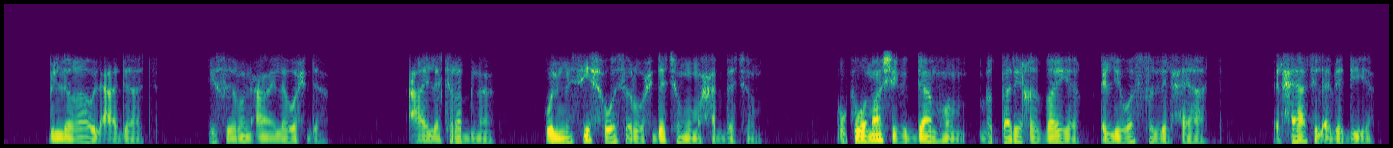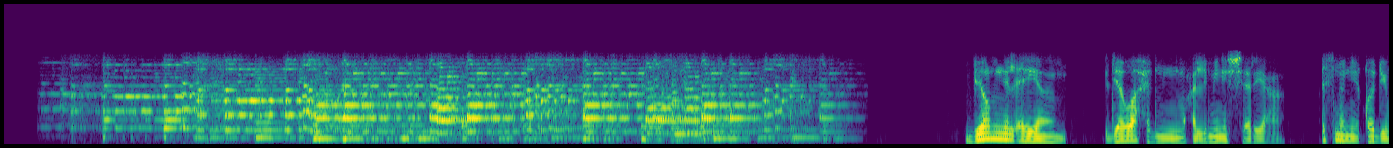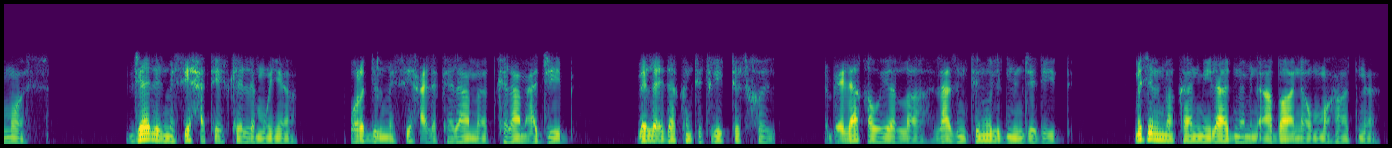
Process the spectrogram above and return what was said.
باللغة والعادات. يصيرون عائلة وحدة عائلة ربنا والمسيح هو سر وحدتهم ومحبتهم وهو ماشي قدامهم بالطريق الضيق اللي يوصل للحياة الحياة الأبدية. بيوم من الأيام جاء واحد من معلمين الشريعة اسمه نيقوديموس جاء للمسيح حتى يتكلم وياه ورد المسيح على كلامه بكلام عجيب. قال له إذا كنت تريد تدخل بعلاقة ويا الله لازم تنولد من جديد. مثل ما كان ميلادنا من آبائنا وأمهاتنا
